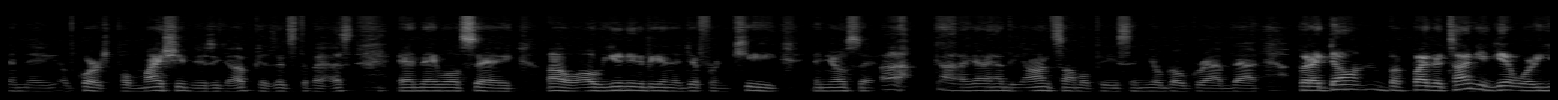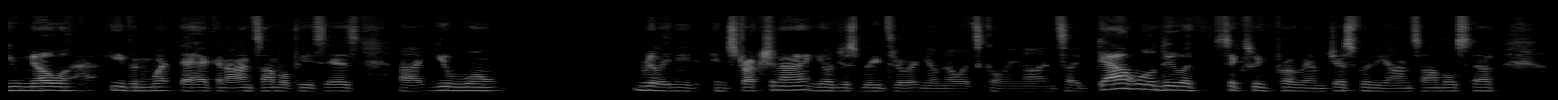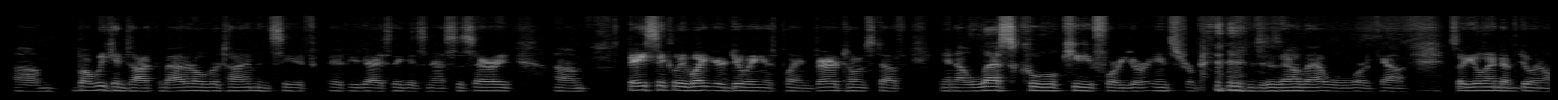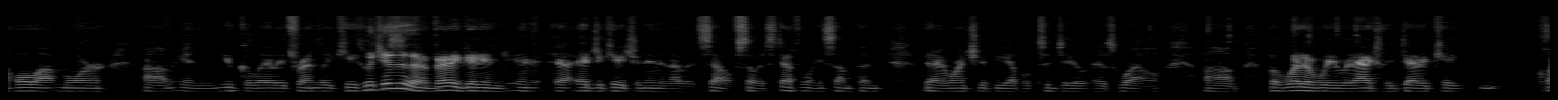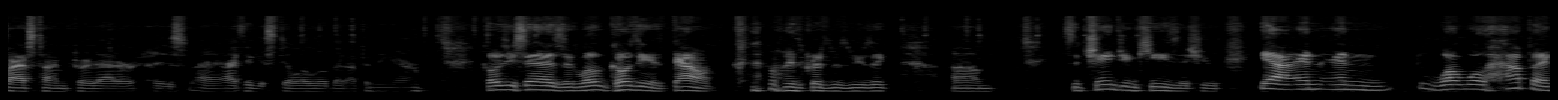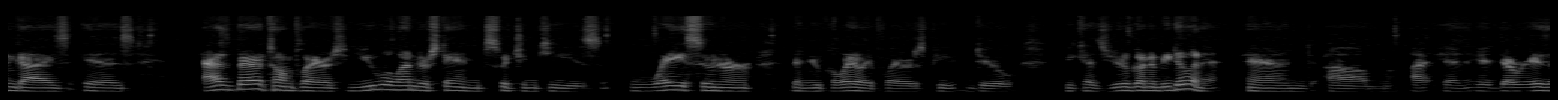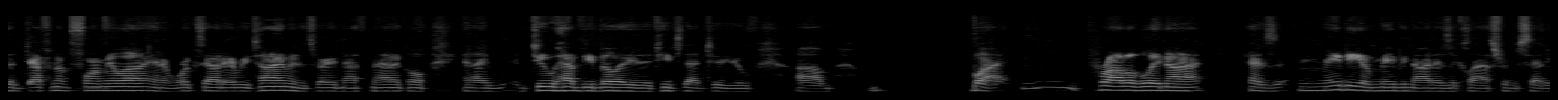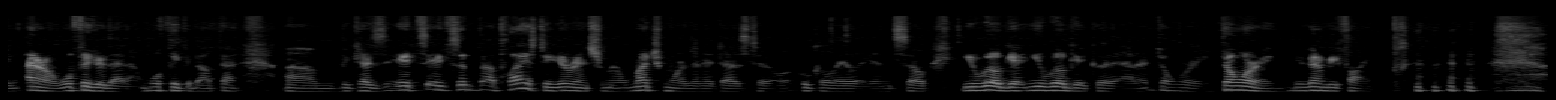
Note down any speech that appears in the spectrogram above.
and they of course pull my sheet music up because it's the best, and they will say, "Oh, oh, you need to be in a different key," and you'll say, "Ah." God, I gotta have the ensemble piece, and you'll go grab that. But I don't. But by the time you get where you know even what the heck an ensemble piece is, uh, you won't really need instruction on it. You'll just read through it and you'll know what's going on. So I doubt we'll do a six week program just for the ensemble stuff. Um, but we can talk about it over time and see if, if you guys think it's necessary. Um, basically, what you're doing is playing baritone stuff in a less cool key for your instrument, is how that will work out. So you'll end up doing a whole lot more um, in ukulele friendly keys, which is a very good in, in uh, education in and of itself. So it's definitely something that I want you to be able to do as well. Um, but whether we would actually dedicate class time for that or is I think it's still a little bit up in the air. Cozy says Cozy is down with Christmas music. Um, it's a changing keys issue. Yeah, and and what will happen, guys, is as baritone players, you will understand switching keys way sooner than ukulele players do because you're going to be doing it. And, um, I, and it, there is a definite formula and it works out every time and it's very mathematical. And I do have the ability to teach that to you. Um, but probably not as maybe or maybe not as a classroom setting. I don't know. We'll figure that out. We'll think about that um, because it's it's a, applies to your instrument much more than it does to ukulele, and so you will get you will get good at it. Don't worry. Don't worry. You're going to be fine.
